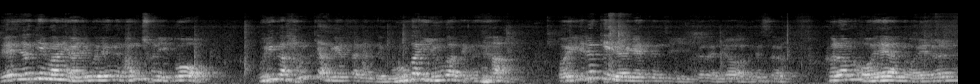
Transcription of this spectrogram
왜 여기만이 아니고 여기는 농촌이고 우리가 함께 하겠다는데 뭐가 이유가 되느냐 뭐 이렇게 이야기했던 적이 있거든요. 그래서 그런 오해한 오해를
